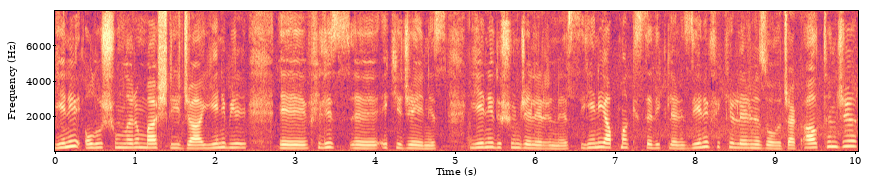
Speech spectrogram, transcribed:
yeni oluşumların başlayacağı, yeni bir e, filiz e, ekeceğiniz, yeni düşünceleriniz, yeni yapmak istedikleriniz, yeni fikirleriniz olacak. Altıncı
